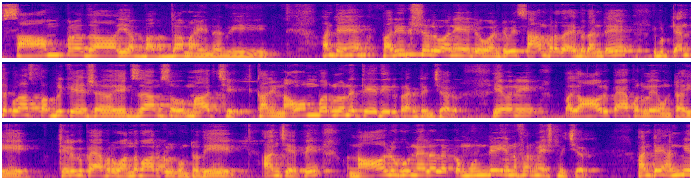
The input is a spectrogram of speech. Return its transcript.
సాంప్రదాయబద్ధమైనవి. అంటే పరీక్షలు అనేటువంటివి సాంప్రదాయబద్ధ అంటే ఇప్పుడు tenth class publication exams March కానీ నవంబర్లోనే తేదీలు ప్రకటించారు. ఏమని? పది ఆరు పేపర్లే ఉంటాయి. తెలుగు పేపర్ వంద మార్కులకు ఉంటుంది అని చెప్పి నాలుగు నెలలకు ముందే ఇన్ఫర్మేషన్ ఇచ్చారు. అంటే అన్ని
